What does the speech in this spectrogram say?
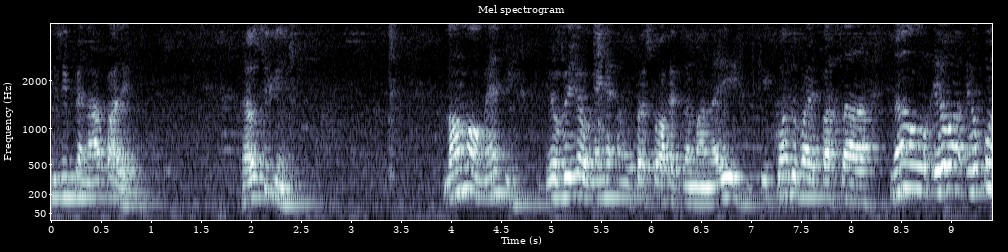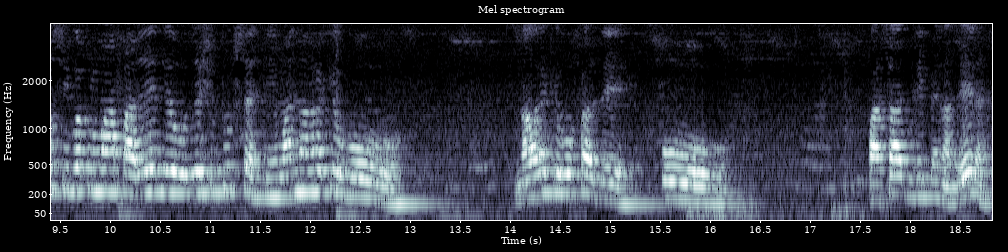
desempenhar a parede. É o seguinte, normalmente eu vejo alguém, um pessoal reclamando aí, que quando vai passar, não, eu, eu consigo aprumar a parede, eu deixo tudo certinho, mas na hora que eu vou, na hora que eu vou fazer o, passar a desempenadeira,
